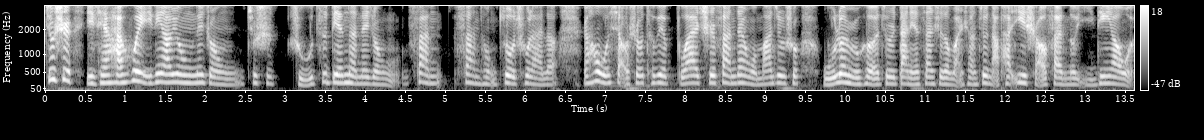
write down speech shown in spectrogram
就是以前还会一定要用那种就是竹子编的那种饭饭桶做出来的。然后我小时候特别不爱吃饭，但是我妈就是说，无论如何，就是大年三十的晚上，就哪怕一勺饭都一定要我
